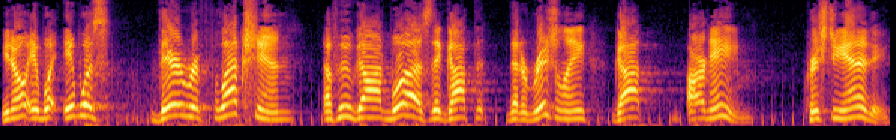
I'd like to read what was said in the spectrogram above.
You know, it, it was their reflection of who God was that got the, that originally got our name, Christianity.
